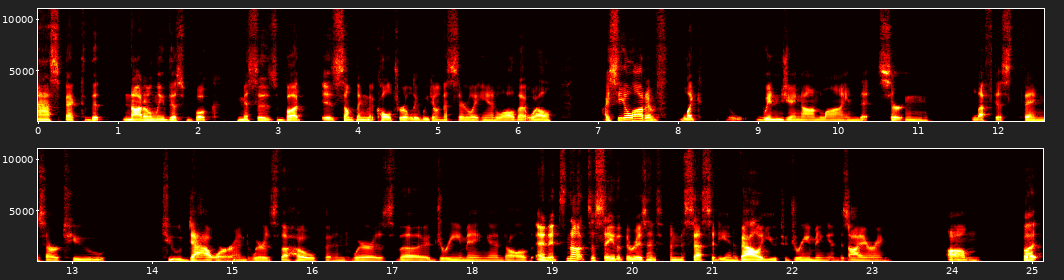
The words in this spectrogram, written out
aspect that not only this book misses, but is something that culturally we don't necessarily handle all that well. I see a lot of like whinging online that certain leftist things are too too dour and where's the hope and where's the dreaming and all of, and it's not to say that there isn't a necessity and value to dreaming and desiring um but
